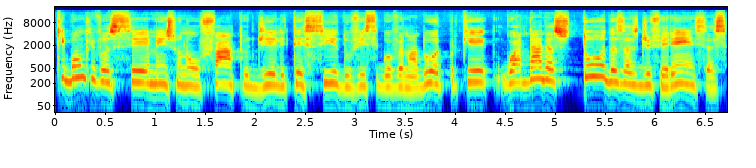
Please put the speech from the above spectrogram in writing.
que bom que você mencionou o fato de ele ter sido vice-governador, porque, guardadas todas as diferenças,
